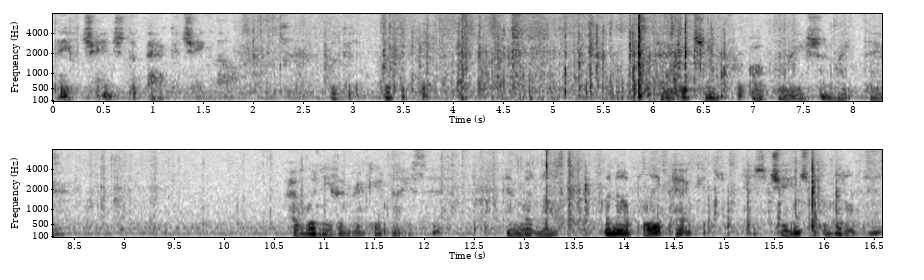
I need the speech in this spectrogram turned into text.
They've changed the packaging though. Look at look at the packaging for operation right there. I wouldn't even recognize it. And Monop- Monopoly package has changed a little bit.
